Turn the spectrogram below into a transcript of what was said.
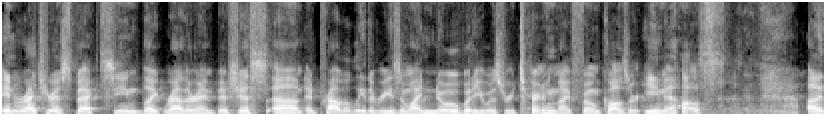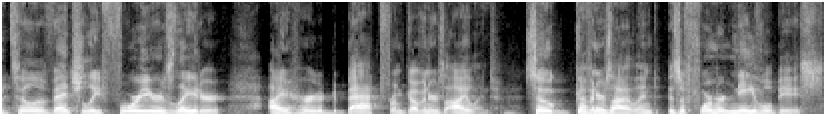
in retrospect seemed like rather ambitious um, and probably the reason why nobody was returning my phone calls or emails. Until eventually, four years later, I heard back from Governor's Island. So, Governor's Island is a former naval base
